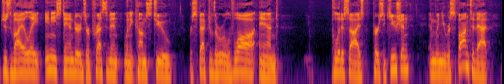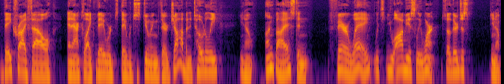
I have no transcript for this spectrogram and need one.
just violate any standards or precedent when it comes to respect of the rule of law and you know, politicized persecution. And when you respond to that, they cry foul and act like they were they were just doing their job in a totally, you know, unbiased and fair way, which you obviously weren't. So they're just, you know,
